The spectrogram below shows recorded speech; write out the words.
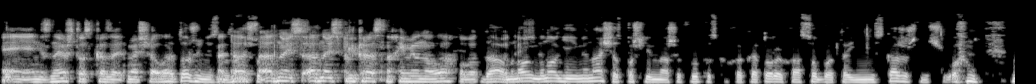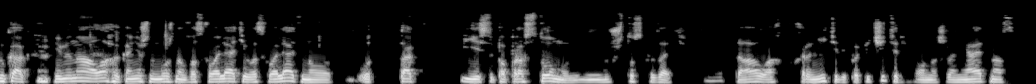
Я, я не знаю, что сказать, машалла. Я тоже не знаю. Это что... одно, из, одно из прекрасных имен Аллаха. Вот, да, вот много, многие имена сейчас пошли в наших выпусках, о которых особо-то и не скажешь ничего. ну как, имена Аллаха, конечно, можно восхвалять и восхвалять, но вот так, если по-простому, ну что сказать. Да, Аллах хранитель и попечитель, Он охраняет нас,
